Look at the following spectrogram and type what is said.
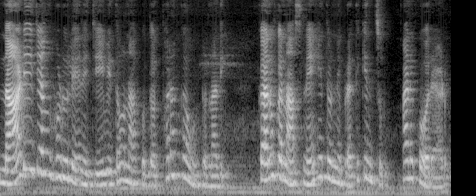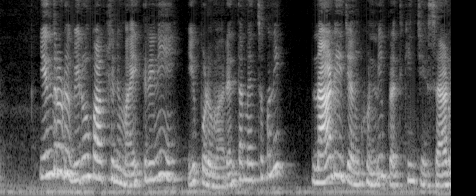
నాడీ జంఘుడు లేని జీవితం నాకు దుర్భరంగా ఉంటున్నది. కనుక నా స్నేహితుణ్ణి బ్రతికించు అని కోరాడు. ఇంద్రుడు విరూపాక్షుని మైత్రిని ఇప్పుడు మరింత మెచ్చుకుని నాడీ జంఘుణ్ణి బ్రతికించేశాడు.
